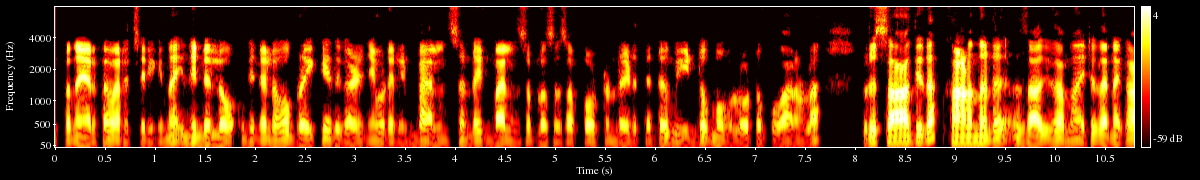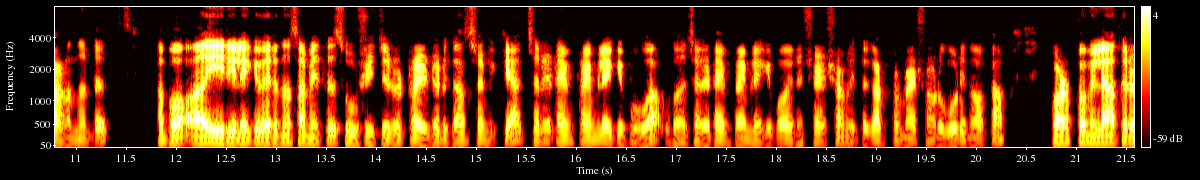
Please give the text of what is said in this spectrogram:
ഇപ്പൊ നേരത്തെ വരച്ചിരിക്കുന്ന ഇതിന്റെ ലോ ഇതിന്റെ ലോ ബ്രേക്ക് ചെയ്ത് കഴിഞ്ഞ് ഇവിടെ ഒരു ഇംബാലൻസ് ഉണ്ട്. ഇംബാലൻസ് പ്ലസ് സപ്പോർട്ട് ഉണ്ട് എടുത്തിട്ട് വീണ്ടും മുകളിലോട്ട് പോകാനുള്ള ഒരു സാധ്യത കാണുന്നുണ്ട്. സാധ്യത നന്നായിട്ട് തന്നെ കാണുന്നുണ്ട്. അപ്പോൾ ആ ഏരിയയിലേക്ക് വരുന്ന സമയത്ത് സൂക്ഷിച്ചൊരു ട്രേഡ് എടുക്കാൻ ശ്രമിക്കുക. ചെറിയ ടൈം ഫ്രെയിമിലേക്ക് പോവുക. ചെറിയ ടൈം ഫ്രെയിമിലേക്ക് പോയതിനു ശേഷം വിത്ത് കൺഫർമേഷനോട് കൂടി നോക്കാം. കുഴപ്പമില്ലാത്തൊരു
